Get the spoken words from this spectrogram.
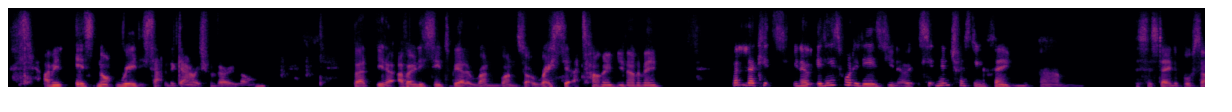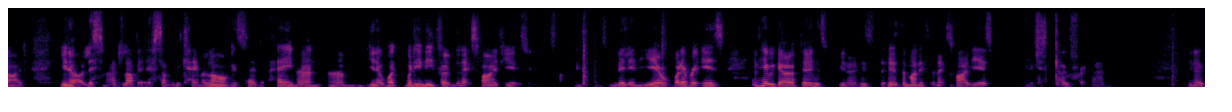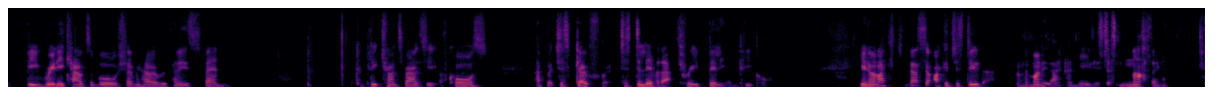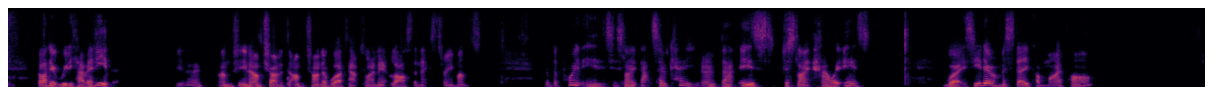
I mean, it's not really sat in the garage for very long, but you know, I've only seemed to be able to run one sort of race at a time. You know what I mean? But look, it's you know, it is what it is. You know, it's an interesting thing. Um, the sustainable side. You know, listen, I'd love it if somebody came along and said, "Hey, man, um, you know, what what do you need for the next five years? Million a year or whatever it is, and here we go. Okay, here's you know, here's here's the money for the next five years. You know, just go for it, man. You know, be really accountable. Show me how every penny is spent. Complete transparency, of course, uh, but just go for it. Just deliver that three billion people. You know, and I could, that's I could just do that and the money that I need is just nothing. But I don't really have any of it. You know, I'm you know I'm trying to I'm trying to work out can I last the next three months. But the point is, it's like that's okay. You know, that is just like how it is. Where it's either a mistake on my part,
